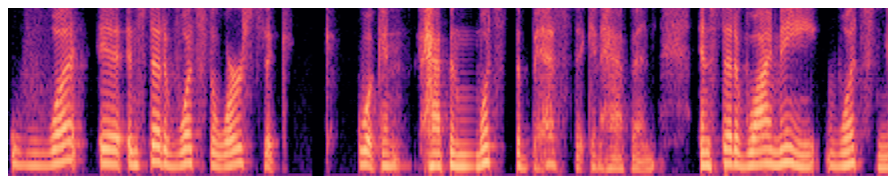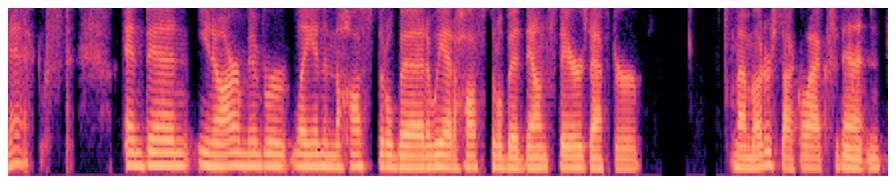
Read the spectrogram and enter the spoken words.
what it, instead of what's the worst that what can happen what's the best that can happen instead of why me what's next and then you know i remember laying in the hospital bed we had a hospital bed downstairs after my motorcycle accident and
